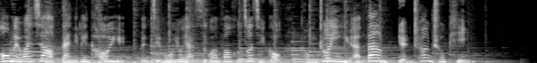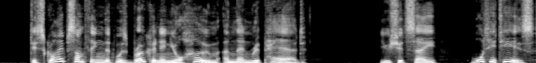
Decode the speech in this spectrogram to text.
欧美外教带你练口语。本节目由雅思官方合作机构同桌英语 FM 原创出品。Describe something that was broken in your home and then repaired. You should say what it is,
